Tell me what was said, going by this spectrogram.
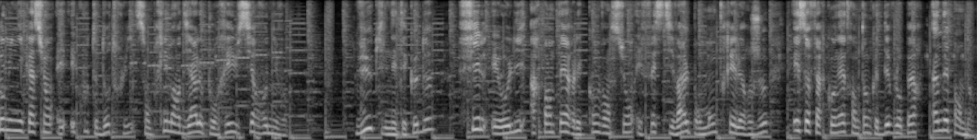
communication et écoute d'autrui sont primordiales pour réussir vos niveaux. Vu qu'ils n'étaient que deux, Phil et Holly arpentèrent les conventions et festivals pour montrer leur jeu et se faire connaître en tant que développeurs indépendants.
